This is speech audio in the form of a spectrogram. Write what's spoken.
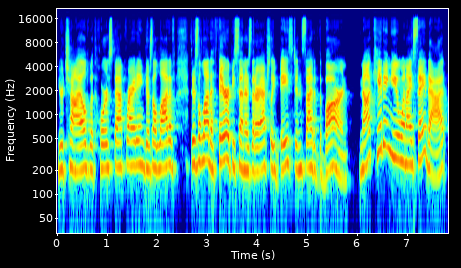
your child with horseback riding? There's a lot of there's a lot of therapy centers that are actually based inside of the barn. Not kidding you when I say that.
